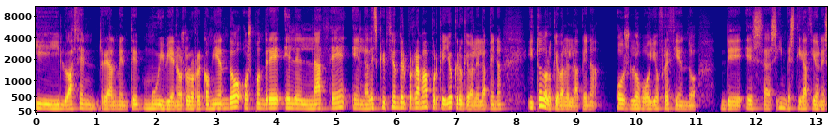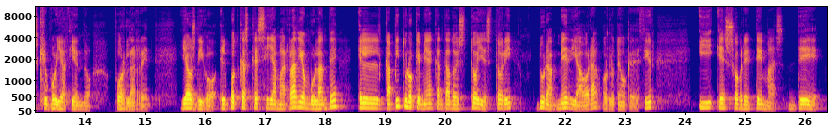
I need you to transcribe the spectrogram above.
y lo hacen realmente muy bien. Os lo recomiendo, os pondré el enlace en la descripción del programa porque yo creo que vale la pena y todo lo que vale la pena os lo voy ofreciendo de esas investigaciones que voy haciendo por la red. Ya os digo, el podcast que se llama Radio Ambulante, el capítulo que me ha encantado es Toy Story, dura media hora, os lo tengo que decir, y es sobre temas de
